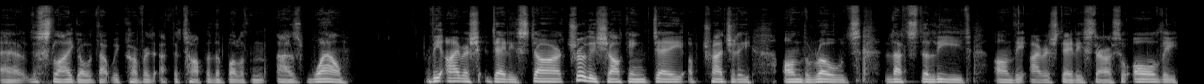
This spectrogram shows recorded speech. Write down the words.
uh, Sligo that we covered at the top of the bulletin as well. The Irish Daily Star, truly shocking day of tragedy on the roads. That's the lead on the Irish Daily Star. So all the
